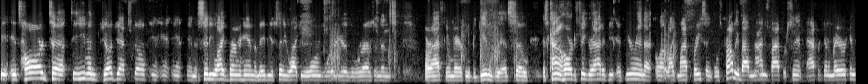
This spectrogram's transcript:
It, it's hard to, to even judge that stuff in, in, in a city like Birmingham and maybe a city like New Orleans where the residents are African American to begin with. So it's kind of hard to figure out if you if you're in a like my precinct was probably about 95% African American.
